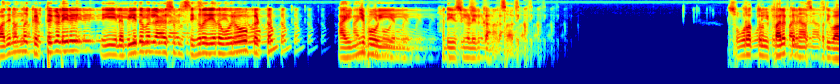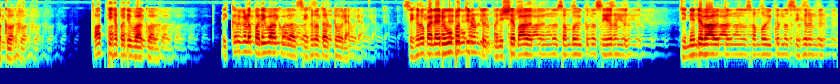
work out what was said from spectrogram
പതിനൊന്ന് കെട്ടുകളിൽ ഈ ലബീദ് ബിൻ അസ്മ സിഹർ ചെയ്ത ഓരോ കെട്ടും അയിഞ്ഞു പോയി എന്ന് ഹദീസുകളിൽ കാണാൻ സാധിക്കും. സൂറത്തുൽ ഫലക് നാസ് പതിവാക്കുക. ഫാത്തിഹ പതിവാക്കുക. നിക്കറുകൾ പതിവാക്കുക. സിഹർ തട്ടൂല. സിഹർ പല രൂപത്തിലുണ്ട്. മനുഷ്യഭാഗത്ത് നിന്ന് സംഭവിക്കുന്ന സിഹറുണ്ട്. ജിന്നിന്റെ ഭാഗത്ത് നിന്ന് സംഭവിക്കുന്ന സിഹറുണ്ട്.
